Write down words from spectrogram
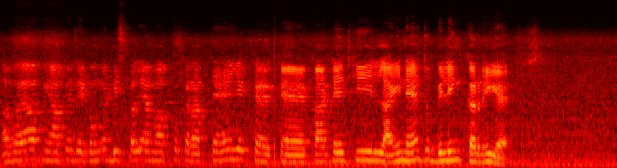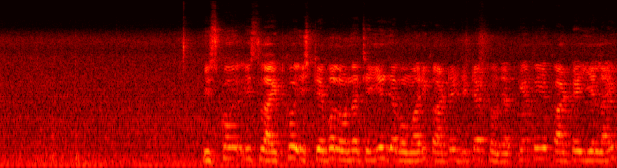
अब आप यहाँ पे देखोगे डिस्प्ले हम आपको कराते हैं। ये कार्टेज की लाइन है जो बिलिंग कर रही है। इसको, इस लाइट को स्टेबल होना चाहिए जब हमारी कार्टेज डिटेक्ट हो जाती है तो ये कार्टेज ये लाइट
